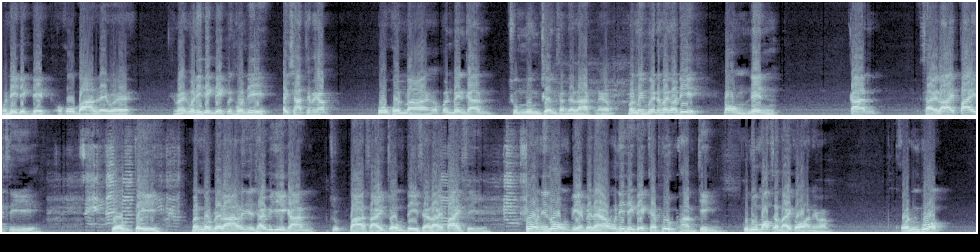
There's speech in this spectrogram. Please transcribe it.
วันนี้เด็กๆ โอ้โหบานเลยเว้ยเห็นไหมวันนี้เด็กๆเป็นคนที่ไปชัดใช่ไหมครับ ผู้คนมามันเป็นการชุมนุมเชิงสัญลักษณ์นะครับ มันไม่เหมือนสมัยก่อนที่ต้องเน้นการใส่ร้ายป้ายสี โจมตี มันหมดเวลาแล้วที่จะใช้วิธีการปาสายโจมตีใส่ร้ายป้ายสีโลกนี้โลกมันเปลี่ยนไปแล้ว วันนี้เด็กๆ แค่พูดความจริง คุณดูม็อบสมัยก่อนนะครับ ขนพวก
